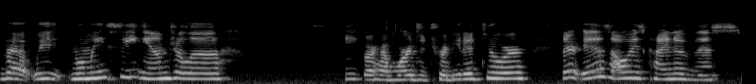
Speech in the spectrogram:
that we, when we see Angela speak or have words attributed to her, there is always kind of this,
